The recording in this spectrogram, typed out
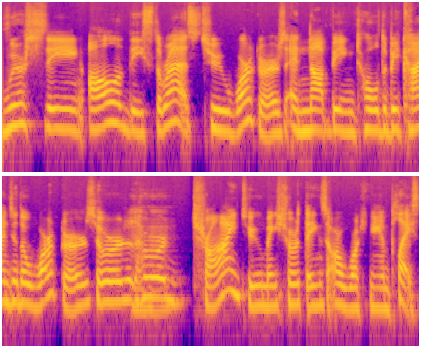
we're seeing all of these threats to workers and not being told to be kind to the workers who are who are mm-hmm. trying to make sure things are working in place.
